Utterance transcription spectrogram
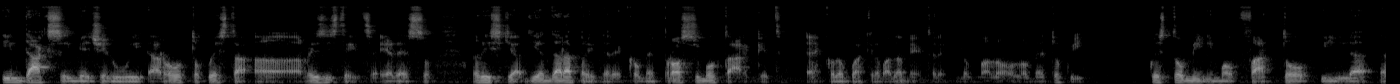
Il DAX invece lui ha rotto questa uh, resistenza e adesso rischia di andare a prendere come prossimo target, eccolo qua che lo vado a mettere, lo, lo, lo metto qui, questo minimo fatto il, uh,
